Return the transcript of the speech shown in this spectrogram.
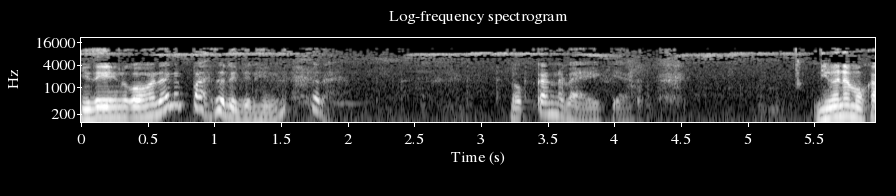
ඉඳගෙන කොහමද නේ පස්සට ඉඳගෙන ඉන්නේ. ලොක්කන්න බෑ කියන්නේ. නිවන මොකක්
